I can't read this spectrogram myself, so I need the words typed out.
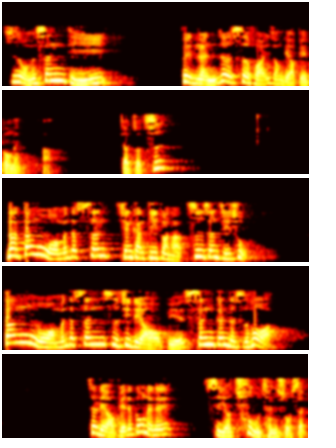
是我们身体对冷热色法一种了别功能啊，叫做知。那当我们的身，先看第一段哈，知身即处。当我们的身世去了别生根的时候啊，这了别的功能呢，是由促成所生。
